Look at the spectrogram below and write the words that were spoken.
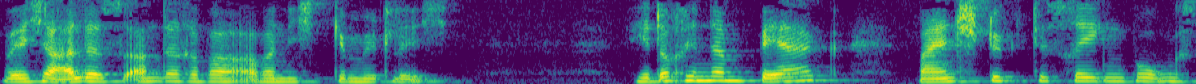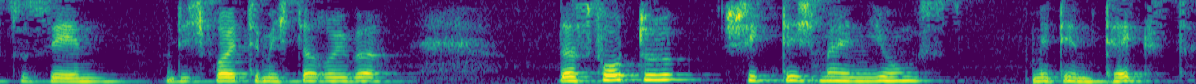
welcher alles andere war, aber nicht gemütlich. Jedoch hinterm Berg war ein Stück des Regenbogens zu sehen, und ich freute mich darüber. Das Foto schickte ich meinen Jungs mit dem Text,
